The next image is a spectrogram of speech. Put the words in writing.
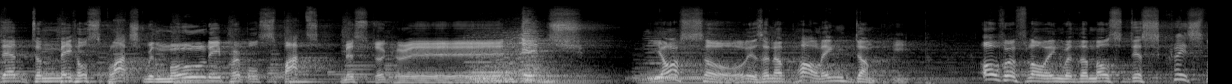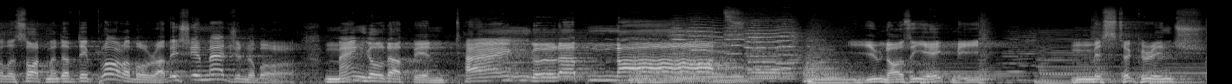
dead tomato splotched with moldy purple spots, Mr. Grinch. Your soul is an appalling dump heap, overflowing with the most disgraceful assortment of deplorable rubbish imaginable, mangled up in tangled up knots. You nauseate me, Mr. Grinch,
